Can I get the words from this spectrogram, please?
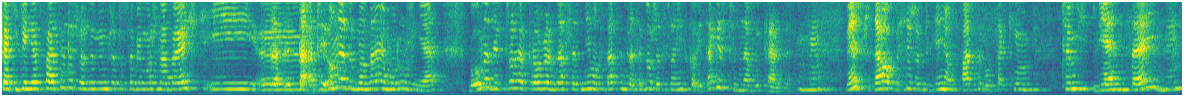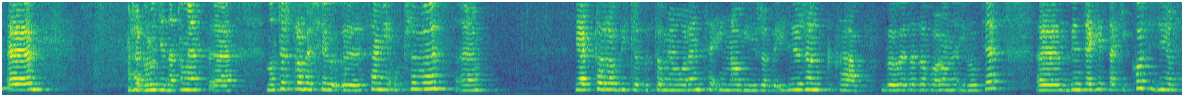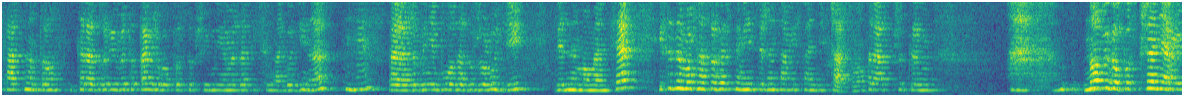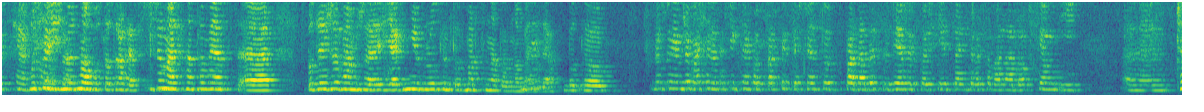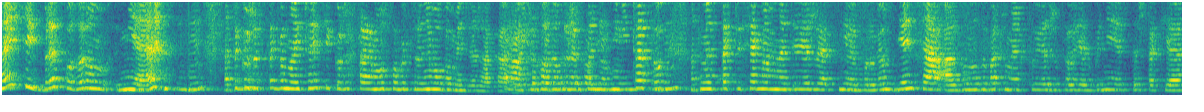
Taki dzień otwarty też rozumiem, że tu sobie można wejść i... yy, Tak, czyli one wyglądają różnie, bo u nas jest trochę problem zawsze z dniem otwartym, dlatego że schronisko i tak jest czynne w weekendy. Mhm. Więc przydałoby się, żeby dzień otwarty był takim czymś więcej, Mhm. e, żeby ludzie natomiast e, no też trochę się e, sami uczymy, e, jak to robić, żeby to miało ręce i nogi, żeby i zwierzęta były zadowolone i ludzie. E, Więc jak jest taki koci dzień otwarty, no to teraz robimy to tak, że po prostu przyjmujemy zapisy na godzinę, Mhm. e, żeby nie było za dużo ludzi w jednym momencie i wtedy można trochę z tymi zwierzętami spędzić czas. No teraz przy tym nowych ciężko, musieliśmy znowu to trochę wstrzymać, natomiast e, podejrzewam, że jak nie w lutym, to w marcu na pewno Mhm. będzie, bo to Rozumiem, że właśnie na takich dniach otwartych też często pada decyzja, że ktoś jest zainteresowany adopcją i... Yy, częściej wbrew pozorom nie, mhm. dlatego że z tego najczęściej korzystają osoby, które nie mogą mieć zwierzaka Tak, i po przychodzą trochę spędzić z nimi czasu, Mhm. Natomiast tak czy siak mam nadzieję, że jak nie wiem, porobią zdjęcia albo no zobaczą jak tu jest, że to jakby nie jest też takie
